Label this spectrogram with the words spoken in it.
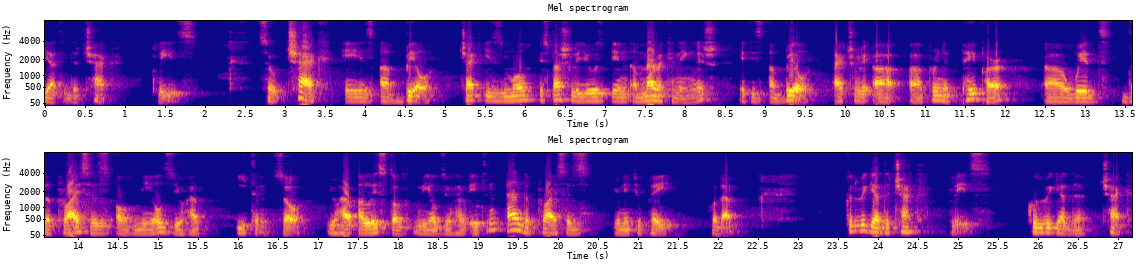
get the check, please? So check is a bill. Check is most especially used in American English. It is a bill, actually a, a printed paper uh, with the prices of meals you have eaten. So you have a list of meals you have eaten and the prices you need to pay for them. Could we get the check, please? Could we get the check,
